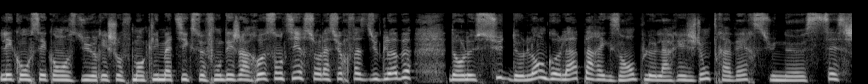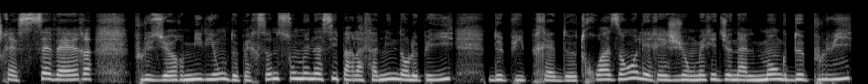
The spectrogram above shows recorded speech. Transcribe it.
Les conséquences du réchauffement climatique se font déjà ressentir sur la surface du globe. Dans le sud de l'Angola, par exemple, la région traverse une sécheresse sévère. Plusieurs millions de personnes sont menacées par la famine dans le pays. Depuis près de trois ans, les régions méridionales manquent de pluie.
